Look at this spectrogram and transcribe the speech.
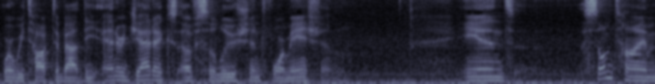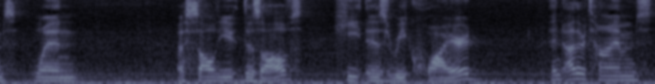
where we talked about the energetics of solution formation. And sometimes when a solute dissolves, heat is required, and other times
